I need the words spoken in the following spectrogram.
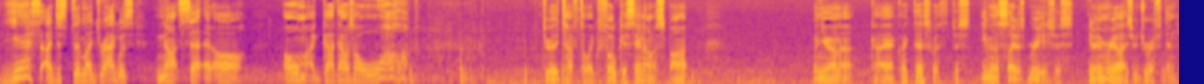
Yes, I just uh, my drag was not set at all. Oh my god, that was a wallop. It's really tough to like focus in on a spot when you're on a kayak like this with just even the slightest breeze. Just you don't even realize you're drifting.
